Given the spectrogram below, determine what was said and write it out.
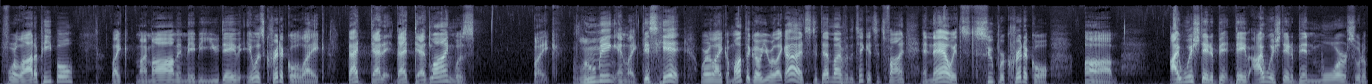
for a lot of people like my mom and maybe you Dave it was critical like that that that deadline was like looming and like this hit where like a month ago you were like ah it's the deadline for the tickets it's fine and now it's super critical um I wish they'd have been Dave. I wish they'd have been more sort of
